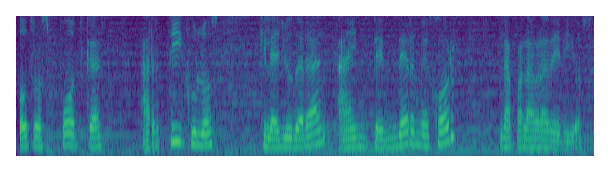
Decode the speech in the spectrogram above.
otros podcasts, artículos que le ayudarán a entender mejor la palabra de Dios.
